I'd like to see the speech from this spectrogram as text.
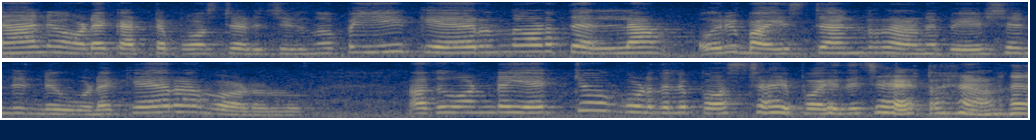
ഞാനും അവിടെ കട്ട പോസ്റ്റ് അടിച്ചിരുന്നു. അപ്പം ഈ കയറുന്നിടത്തെല്ലാം ഒരു ബൈസ്റ്റാൻഡറാണ് പേഷ്യന്റിന്റെ കൂടെ കയറാൻ പാടുള്ളൂ. അതുകൊണ്ട് ഏറ്റവും കൂടുതൽ പോസ്റ്റായി പോയത് ചേട്ടനാണ്.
